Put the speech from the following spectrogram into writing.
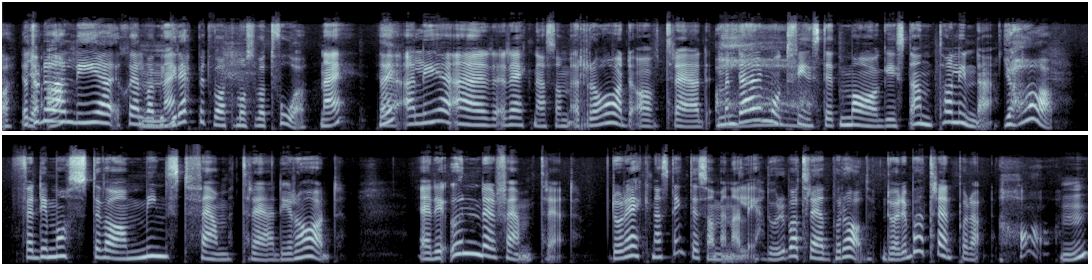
då? Jag trodde ja. allé, själva Nej. begreppet var att det måste vara två. Nej. Nej. Eh, Allé är räknas som rad av träd. Men däremot finns det ett magiskt antal, Linda. Jaha! För det måste vara minst fem träd i rad. Är det under fem träd, då räknas det inte som en allé. Då är det bara träd på rad. Då är det bara träd på rad. Jaha. Mm,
